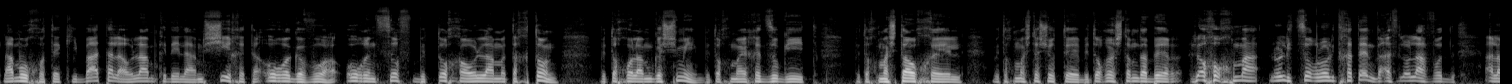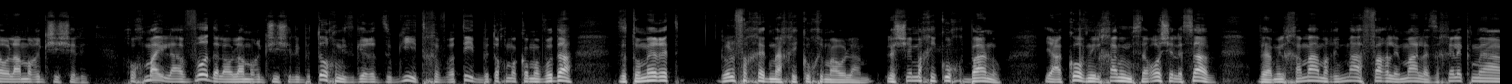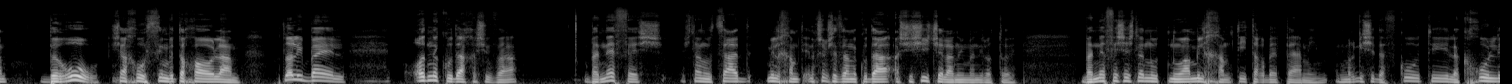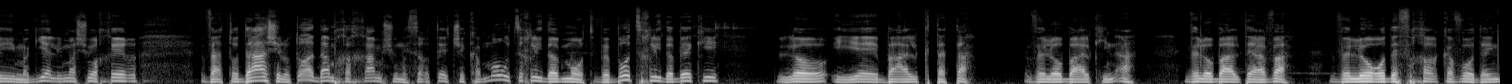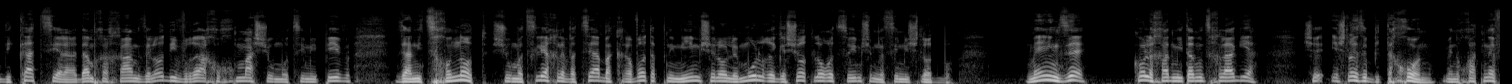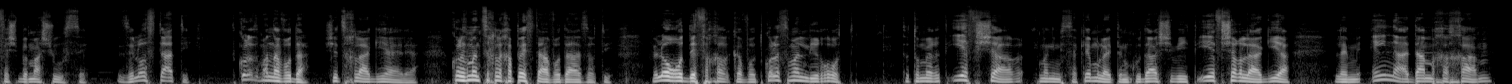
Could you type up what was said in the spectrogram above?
למה הוא חוטא? כי באת לעולם כדי להמשיך את האור הגבוה, אור אינסוף בתוך העולם התחתון, בתוך עולם גשמי, בתוך מערכת זוגית, בתוך מה שאתה אוכל, בתוך מה שאתה שותה, בתוך איך שאתה מדבר. לא חוכמה, לא ליצור, לא להתחתן, ואז לא לעבוד על העולם הרגשי שלי. חוכמה היא לעבוד על העולם הרגשי שלי בתוך מסגרת זוגית, חברתית, בתוך מקום עבודה. זאת אומרת, לא לפחד מהחיכוך עם העולם, לשם החיכוך בנו. יעקב נלחם עם שרו של עשיו, והמלחמה מרימה עפר למעלה, זה חלק מהבירור שאנחנו עושים בתוך העולם. לא להיבהל. עוד נקודה חשובה, בנפש יש לנו צד מלחמתי, אני חושב שזו הנקודה השישית שלנו, אם אני לא טועה. בנפש יש לנו תנועה מלחמתית הרבה פעמים. אני מרגיש שדפקו אותי, לקחו לי, מגיע לי משהו אחר, והתודעה של אותו אדם חכם שהוא מסרטט, שכמוהו צריך להידמות, ובו צריך להידבק היא, לא יהיה בעל קטטה, ולא בעל קנאה, ולא בעל תאווה, ולא רודף אחר כבוד. האינדיקציה לאדם חכם זה לא דברי החוכמה שהוא מוציא מפיו, זה הניצחונות שהוא מצליח לבצע בקרבות הפנימיים שלו למול רגשות לא רצויים שמנסים לשלוט בו. מעין זה, כל אחד מאיתנו צריך להגיע. שיש לו איזה ביטחון, מנוחת נפש במה שהוא עושה. זה לא סטטי. זה כל הזמן עבודה שצריך להגיע אליה. כל הזמן צריך לחפש את העבודה הזאת, ולא רודף אחר כבוד, כל הזמן לראות. זאת אומרת, אי אפשר, אם אני מסכם אולי את הנקודה השביעית, אי אפשר להגיע למעין האדם החכם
